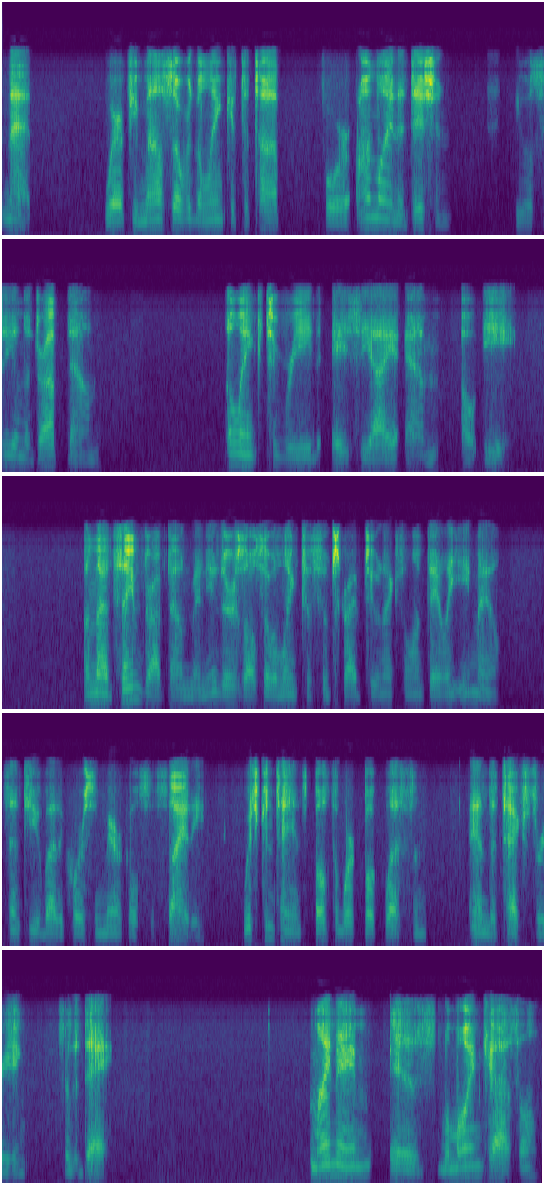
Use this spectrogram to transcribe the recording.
net, where if you mouse over the link at the top for online edition, you will see in the drop down a link to read ACIMOE. On that same drop down menu, there's also a link to subscribe to an excellent daily email sent to you by the Course in Miracles Society, which contains both the workbook lesson and the text reading for the day. My name is LeMoyne Castle,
